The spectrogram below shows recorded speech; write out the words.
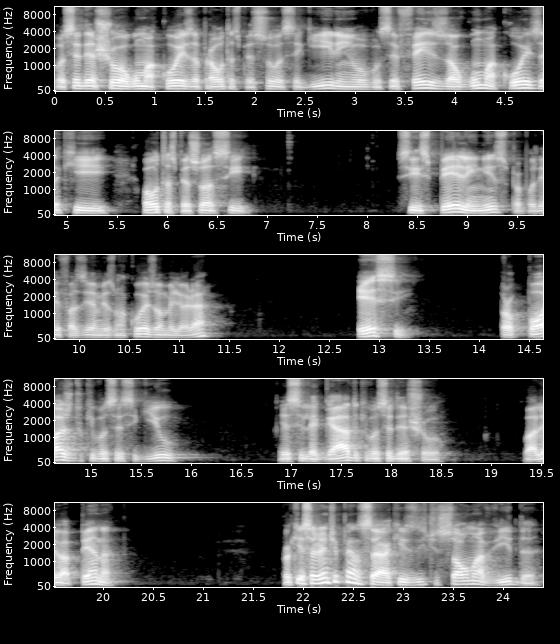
Você deixou alguma coisa para outras pessoas seguirem ou você fez alguma coisa que outras pessoas se se espelhem nisso para poder fazer a mesma coisa ou melhorar? Esse propósito que você seguiu, esse legado que você deixou, valeu a pena? Porque se a gente pensar que existe só uma vida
